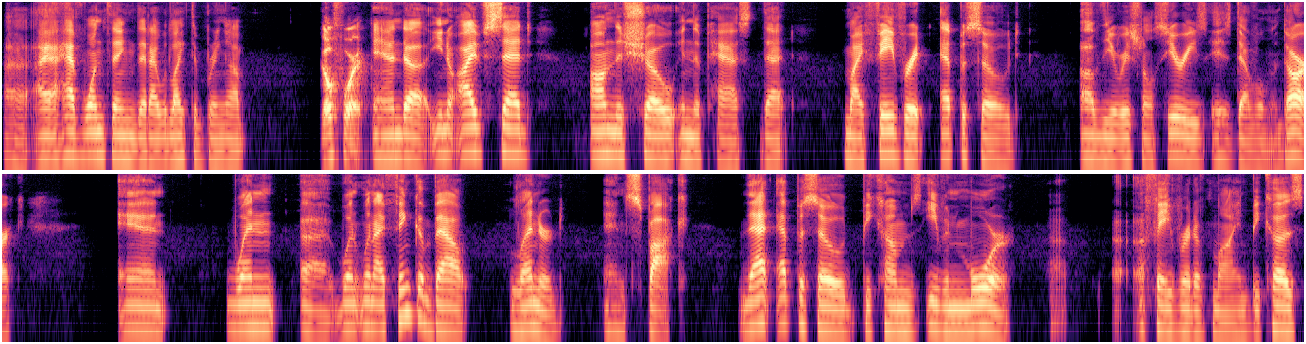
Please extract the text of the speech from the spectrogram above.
Uh, I have one thing that I would like to bring up. Go for it. And uh, you know, I've said on this show in the past that my favorite episode of the original series is Devil in the Dark. And when uh when when I think about Leonard and Spock, that episode becomes even more uh, a favorite of mine because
